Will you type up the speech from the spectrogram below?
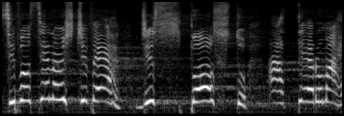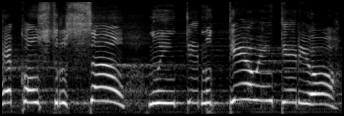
Se você não estiver disposto a ter uma reconstrução no, no teu interior,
